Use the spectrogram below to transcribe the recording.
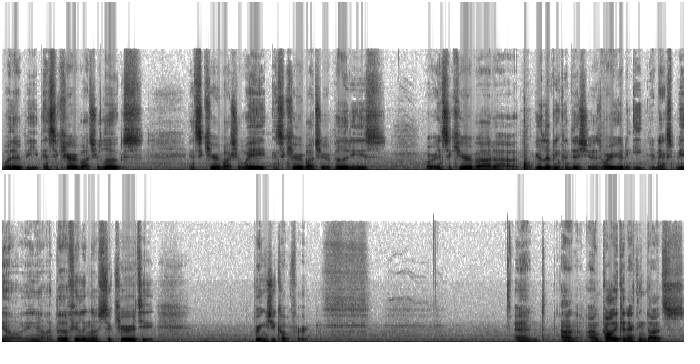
whether it be insecure about your looks, insecure about your weight, insecure about your abilities, or insecure about uh, your living conditions, where you're going to eat your next meal. You know, the feeling of security brings you comfort. And I don't know. I'm probably connecting dots,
